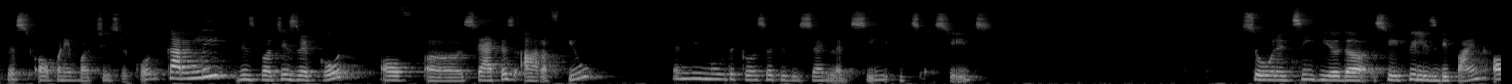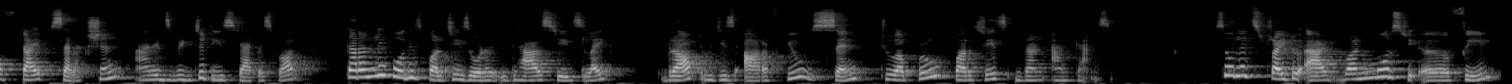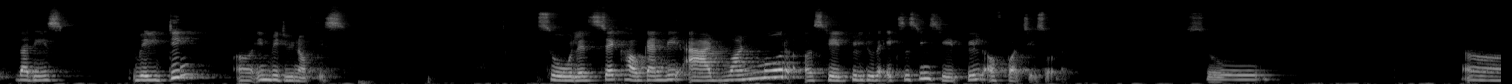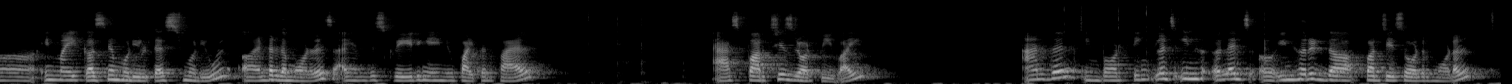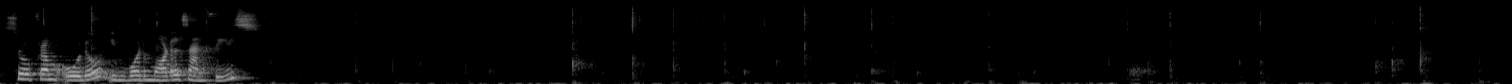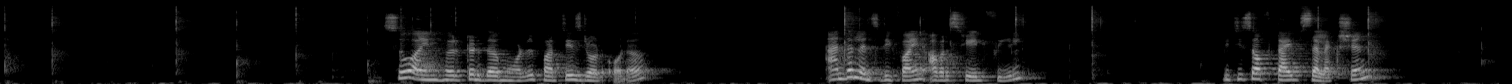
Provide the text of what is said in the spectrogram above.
just open a purchase record. Currently this purchase record of uh, status RFQ. When we move the cursor to this side, let's see its states. So let's see here the state field is defined of type selection and its widget is status bar. Currently for this purchase order, it has states like draft which is RFQ, sent, to approve, purchase, done and cancel. So let's try to add one more uh, field that is waiting uh, in between of this. So let's check how can we add one more uh, state field to the existing state field of purchase order. So uh, in my custom module test module uh, under the models I am just creating a new python file as purchase.py and then importing let's in uh, let's uh, inherit the purchase order model. So from odoo import models and fields so i inherited the model purchase.order and then let's define our state field which is of type selection.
